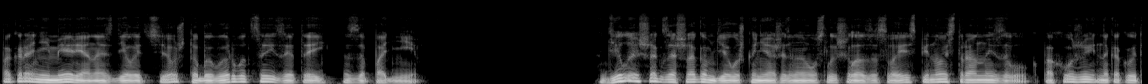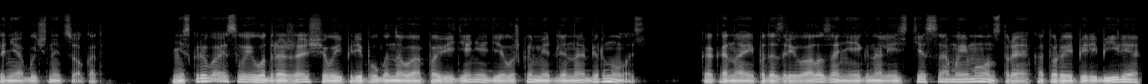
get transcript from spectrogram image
По крайней мере, она сделает все, чтобы вырваться из этой западни. Делая шаг за шагом, девушка неожиданно услышала за своей спиной странный звук, похожий на какой-то необычный цокот. Не скрывая своего дрожащего и перепуганного поведения, девушка медленно обернулась. Как она и подозревала, за ней гнались те самые монстры, которые перебили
